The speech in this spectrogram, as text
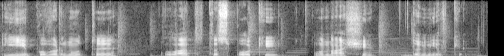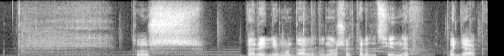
і повернути лад та спокій у наші домівки. Тож, перейдімо далі до наших традиційних подяк.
